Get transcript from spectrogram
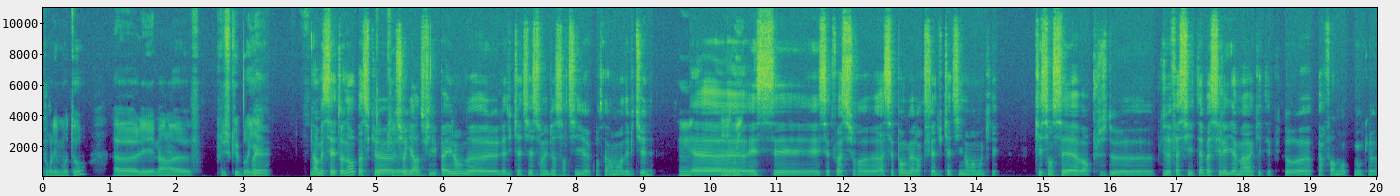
pour les motos, euh, les mains euh, font plus que briller. Ouais, ouais. Non, mais c'est étonnant parce que euh, tu regardes Phillip Island, euh, la Ducati, elle s'en est bien sortie, euh, contrairement à d'habitude. Mm. Euh, Et c'est et cette fois sur euh, alors que c'est la Ducati normalement qui est qui est censée avoir plus de plus de facilité, bah c'est la Yamaha qui était plutôt euh, performante. Donc euh,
